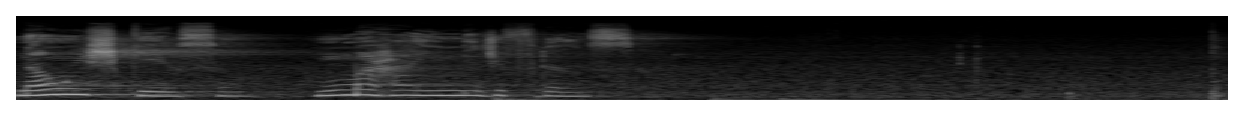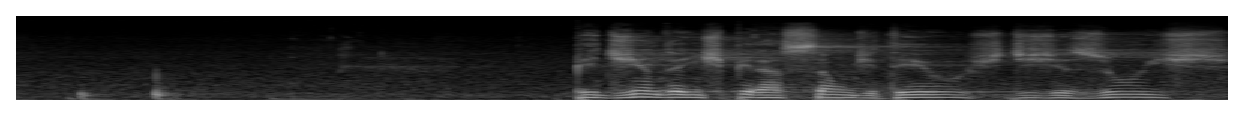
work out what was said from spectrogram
Não esqueçam, uma rainha de França. Pedindo a inspiração de Deus, de Jesus,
